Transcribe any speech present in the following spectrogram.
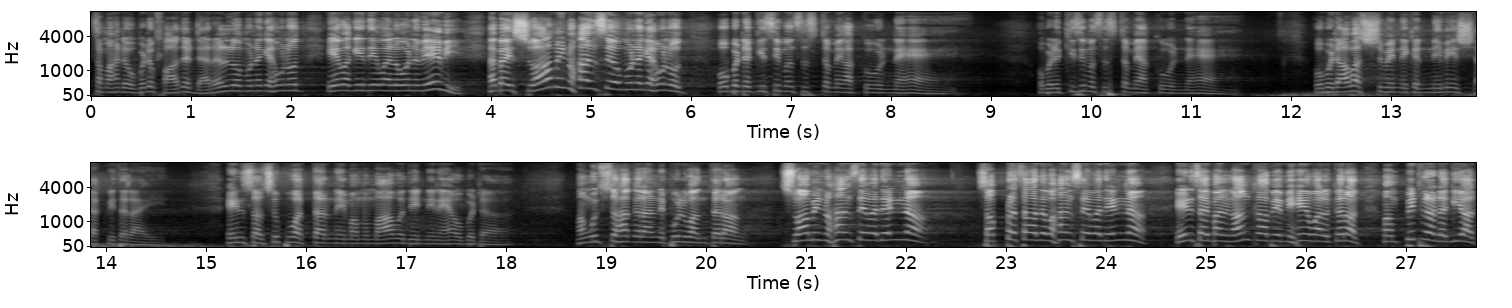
සමහරට ඔබට ෆාදර් ඩැරල්ව මුණ ගැහුනොත් ඒ වගේ දේවල් ඕන වේවි. හැබැයි ස්වාමීන් වහන්සේව මුණ ගැහුනොත් ඔබට කිසිම සිස්ටම් එකක් ඕනේ නැහැ. ඔබට කිසිම සිස්ටම් එකක් ඕනේ නැහැ. ඔබට අවශ්‍ය වෙන්නේ එක නිමේෂයක් විතරයි. එනිසා සුපුවත්තරන්නේ මම මාව දෙන්නේ නැහැ ඔබට. මං උත්සාහ කරන්නේ පුළුවන් තරම් ස්වාමින් වහන්සේව දෙන්න සප්‍රසාද වහන්සේව දෙන්න ඒ නිසායි මම ලංකාවේ මෙහෙවල් කරත් මම පිටරට ගියත්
